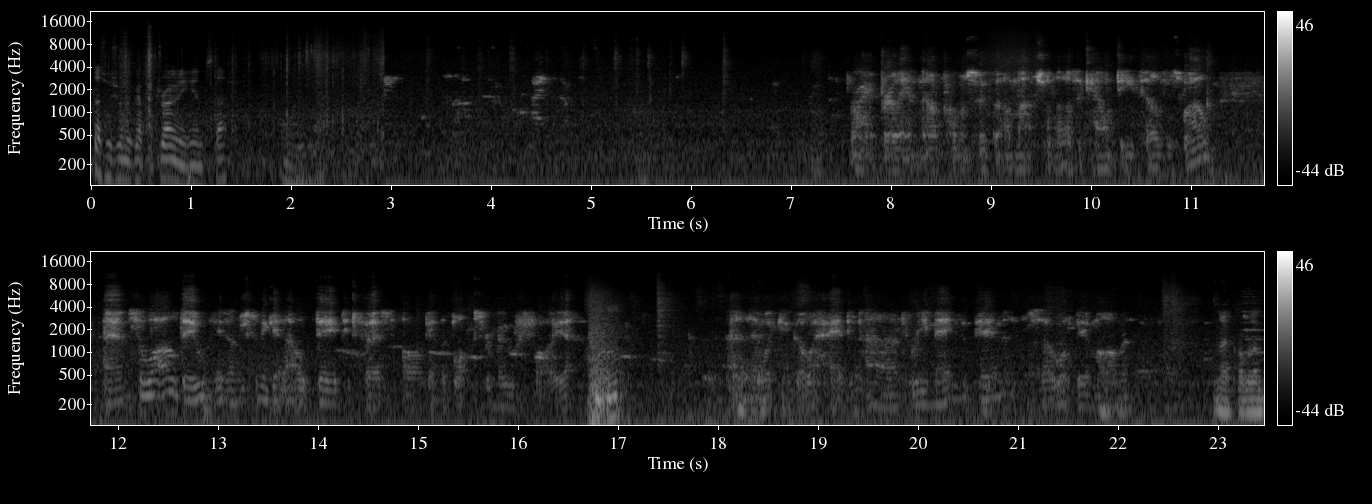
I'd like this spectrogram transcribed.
that's what you want to grab the droney and stuff. Right, brilliant. No problems with that. I'll match on those account details as well. Um, so what I'll do is I'm just going to get that updated first of all, get the blocks removed for you. And then we can go ahead and remake the payment. So it won't be a moment. No problem.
